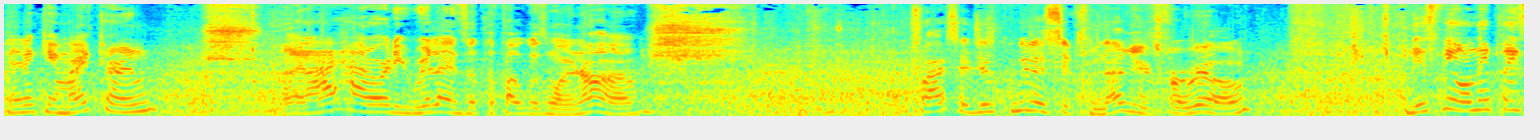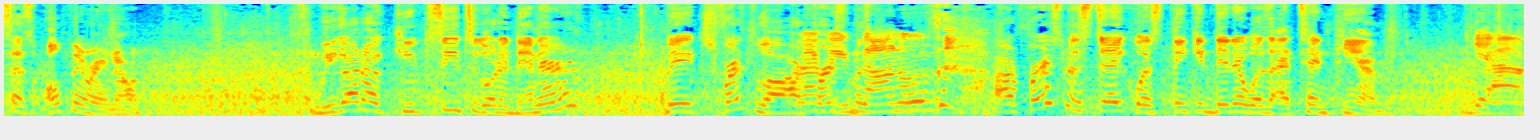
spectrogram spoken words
Then it came my turn, and I had already realized what the fuck was going on. So I said, just give me the six nuggets for real. This is the only place that's open right now. We got a cutesy to go to dinner. Bitch, first of all, our At first, McDonald's. our first mistake was thinking dinner was at 10 p.m. yeah.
